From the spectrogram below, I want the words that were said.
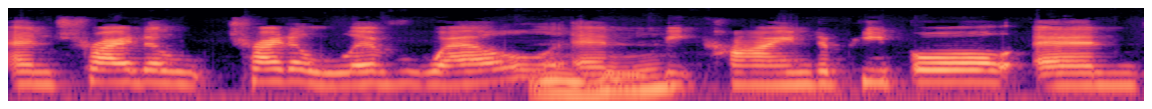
and try to try to live well Mhm. and be kind to people and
